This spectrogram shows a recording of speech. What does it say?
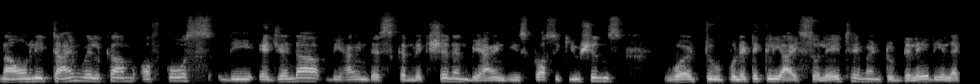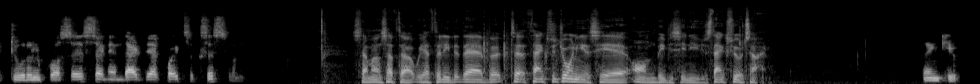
Now, only time will come. Of course, the agenda behind this conviction and behind these prosecutions were to politically isolate him and to delay the electoral process, and in that they are quite successful. Salman Safdar, we have to leave it there, but uh, thanks for joining us here on BBC News. Thanks for your time. Thank you.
